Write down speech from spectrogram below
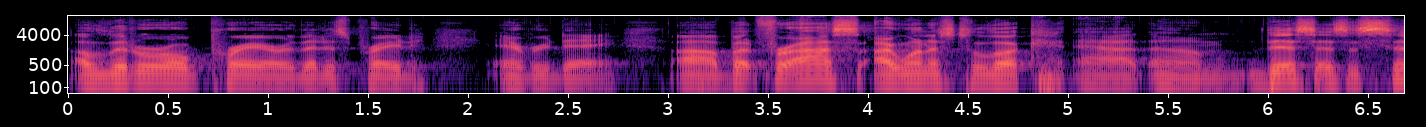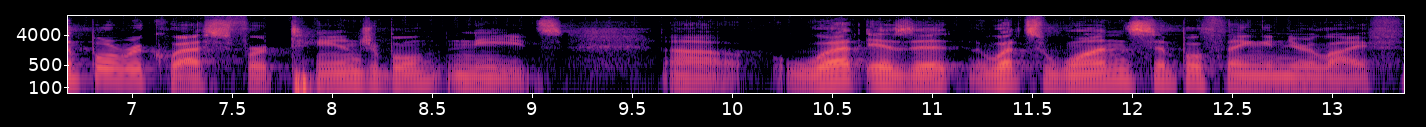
a literal prayer that is prayed every day. Uh, but for us, I want us to look at um, this as a simple request for tangible needs. Uh, what is it? What's one simple thing in your life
